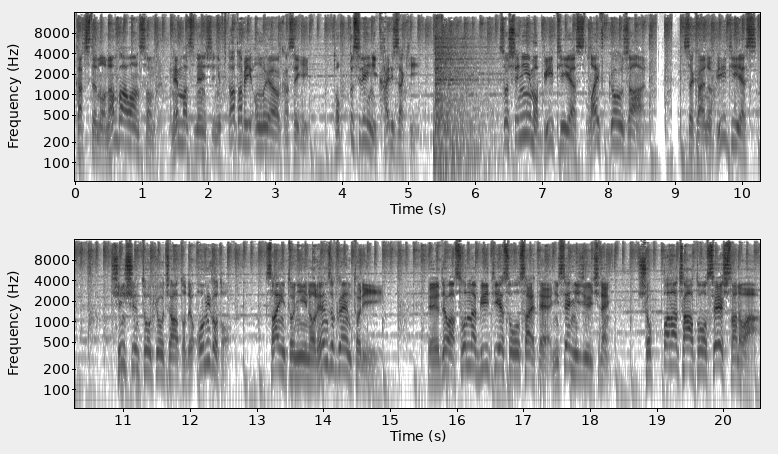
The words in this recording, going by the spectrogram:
かつてのナンバーワンソング。年末年始に再びオンエアを稼ぎトップ3に返り咲き。そして2位も BTS Life Goes On 世界の BTS 新春東京チャートでお見事。3位と2位の連続エントリー、えーではそんな BTS を抑えて2021年初っ端チャートを制したのは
